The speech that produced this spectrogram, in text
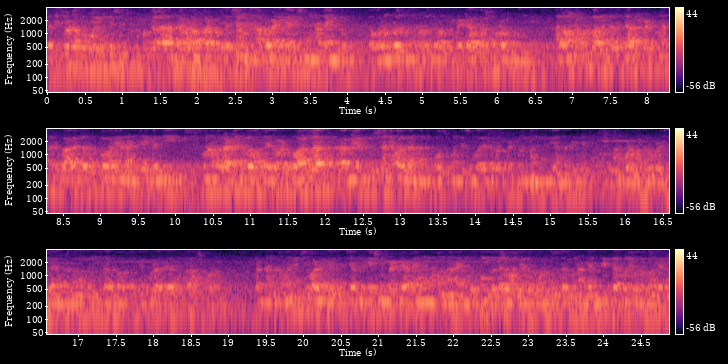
ప్రతి చోట ఒక పోలీస్ స్టేషన్ చుట్టుపక్కల అంతా కూడా వన్ ఫార్టీ సెక్షన్ ఉంటుంది. ఆటోమేటిక్ ఎలక్షన్ ఉన్న టైంలో ఒక రెండు రోజులు మూడు రోజుల తర్వాత పెట్టే అవకాశం కూడా ఉంటుంది. అలా ఉన్నప్పుడు వాళ్ళందరూ జాతర పెట్టుకున్నా సరే బాగా జరుపుకోవాలి అని అంటే ఇవన్నీ ఉండడం వల్ల అడ్డంకులు అవుతాయి కాబట్టి వాళ్ళ ఆ, మేలు దృష్ట్యానే వాళ్ళు దాన్ని కొంచెం పోస్ట్పోన్ చేసి మొదటి తర్వాత పెట్టుకుని మంచిది అన్నది అనుకోవడం అందరూ కూడా జిల్లా యంత్రాంగం అందరూ సార్ చెప్పి కూడా అదే రాసుకోవడం బట్ దానికి సంబంధించి వాళ్ళు వేసి ఇచ్చే అప్లికేషన్ బట్టి ఆ టైం మన ఎన్ఓసి ఇవ్వగలమా లేదా పోలీసులు తరపున అంటే ఎన్సీసీ తరపున ఇవ్వగలమా లేదా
